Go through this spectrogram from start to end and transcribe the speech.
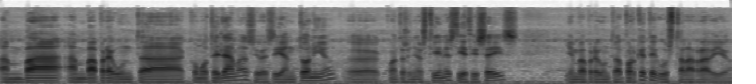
em, va, em va preguntar ¿Cómo te llamas? Yo vaig dir Antonio, eh, ¿cuántos años tienes? 16. Y em va preguntar ¿Por qué te gusta la radio?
